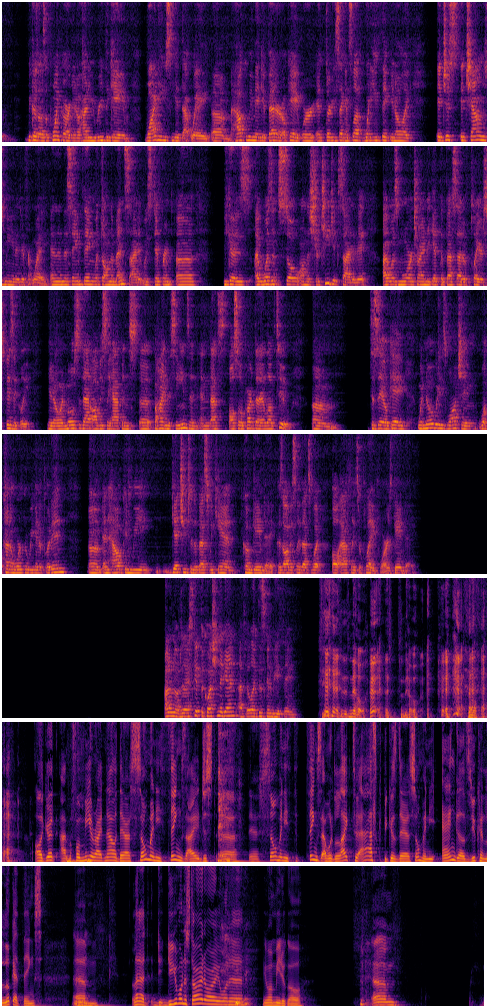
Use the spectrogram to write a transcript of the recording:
because i was a point guard you know how do you read the game? Why do you see it that way? Um, how can we make it better? Okay we're at 30 seconds left. What do you think? You know like it just it challenged me in a different way. And then the same thing with on the men's side it was different uh, because i wasn't so on the strategic side of it. I was more trying to get the best out of players physically you know and most of that obviously happens uh, behind the scenes and, and that's also a part that i love too. Um, to say okay when nobody's watching what kind of work are we going to put in? Um, and how can we get you to the best we can come game day? Because obviously that's what all athletes are playing for is game day i don't know did i skip the question again i feel like this is going to be a theme no, no. All good. Um, for me right now, there are so many things I just uh, there are so many th things I would like to ask because there are so many angles you can look at things. Um, Leonard, do, do you want to start or you want to you want me to go? Um,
